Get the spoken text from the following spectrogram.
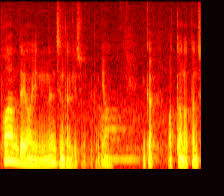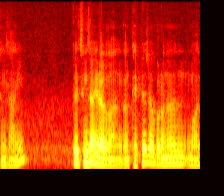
포함되어 있는 진단 기준이거든요. 아, 그러니까 어떤 어떤 증상이 그 증상이라고 하는 건 대표적으로는 뭐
